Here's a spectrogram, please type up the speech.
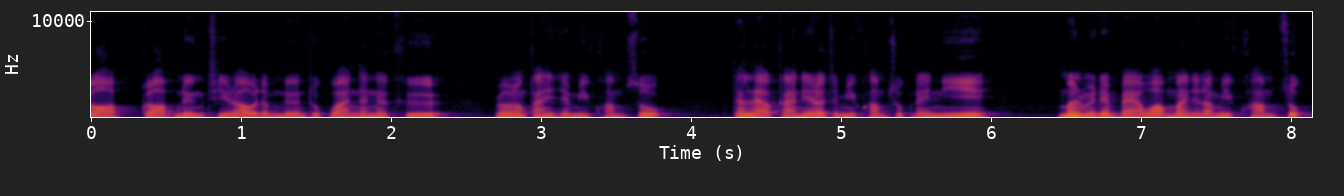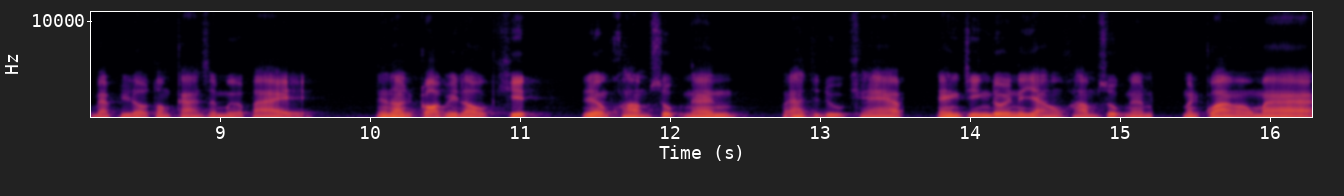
กรอบกรอบหนึ่งที่เราดำเนินทุกวันนั่นก็คือ เราต้องการที่จะมีความสุข แต่แล้วการที่เราจะมีความสุขได้นี้ มันไม่ได้แปลว่ามันจะต้องมีความสุขแบบที่เราต้องการเสมอไปแน่นอนกรอบที่เราคิดเรื่องความสุขนั้นมันอาจจะดูแคบ แต่จริงๆโดยนัยยะของความสุขนั้น มันกว้างมาก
